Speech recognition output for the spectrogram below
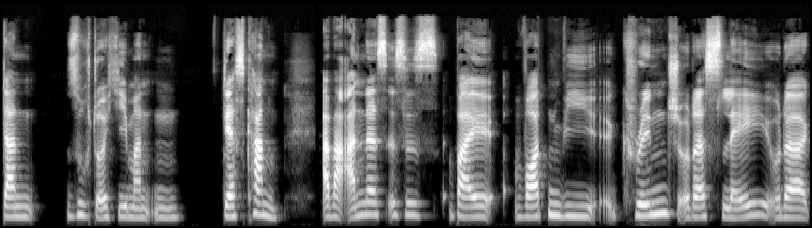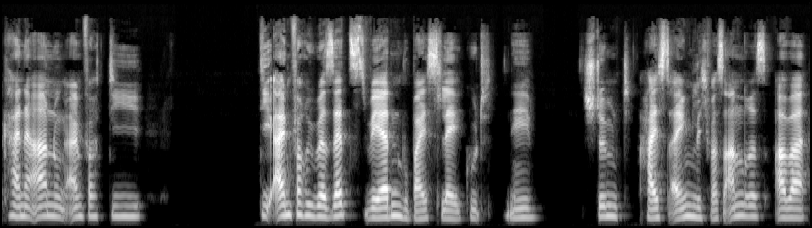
dann sucht euch jemanden, der es kann. Aber anders ist es bei Worten wie cringe oder slay oder keine Ahnung, einfach die, die einfach übersetzt werden, wobei slay, gut, nee, stimmt, heißt eigentlich was anderes, aber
